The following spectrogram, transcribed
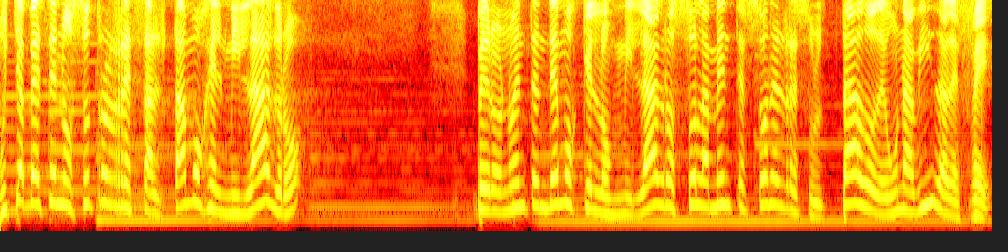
Muchas veces nosotros resaltamos el milagro, pero no entendemos que los milagros solamente son el resultado de una vida de fe.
